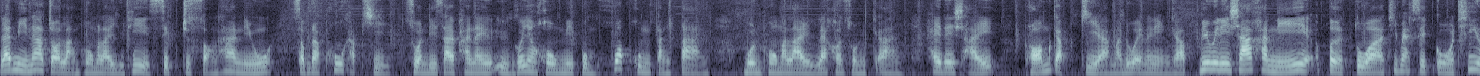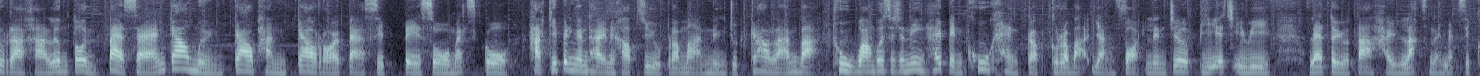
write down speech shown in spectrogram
และมีหน้าจอหลังพวงมาลัยอยู่ที่ 10.25 นิ้วสำหรับผู้ขับขี่ส่วนดีไซน์ภายในอื่นๆ ก็ยังคงมีปุ่มควบคุมต่างๆ บนพวงมาลัยและคอนโซลกลางให้ได้ใช้พร้อมกับเกียร์มาด้วยนั่นเองครับ BYD Shark คันนี้เปิดตัวที่เม็กซิโกที่ราคาเริ่มต้น 899,980 เปโซเม็กซิโก หากคิดเป็นเงินไทยนะครับ จะอยู่ประมาณ 1.9 ล้านบาท ถูกวาง positioning ให้เป็นคู่แข่งกับกระบะอย่าง Ford Ranger PHEV และ Toyota Hilux ในเม็กซิโก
